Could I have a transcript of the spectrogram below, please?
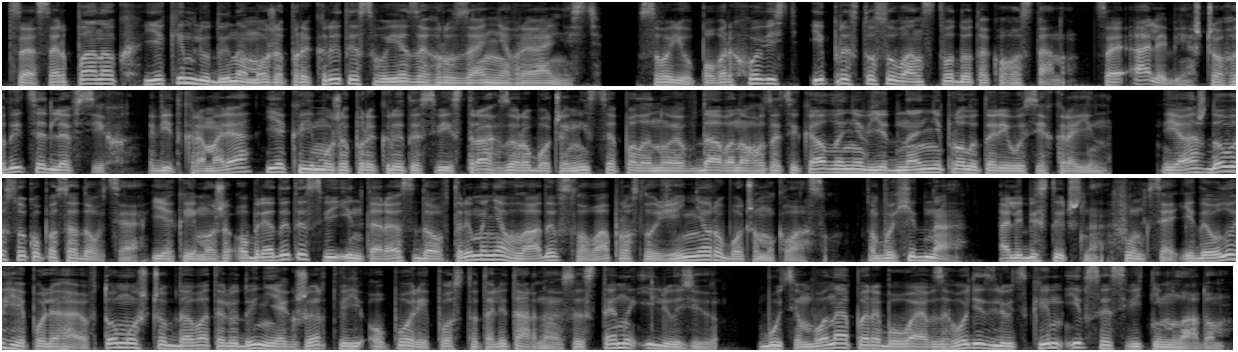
Це серпанок, яким людина може прикрити своє загрузання в реальність, свою поверховість і пристосуванство до такого стану. Це алібі, що годиться для всіх. Від крамаря, який може прикрити свій страх за робоче місце паленою вдаваного зацікавлення в єднанні пролетарів усіх країн, і аж до високопосадовця, який може обрядити свій інтерес до втримання влади в слова про служіння робочому класу. Вихідна. Алібістична. Функція ідеології полягає в тому, щоб давати людині як жертві й опорі посттоталітарної системи ілюзію, буцім вона перебуває в згоді з людським і всесвітнім ладом.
